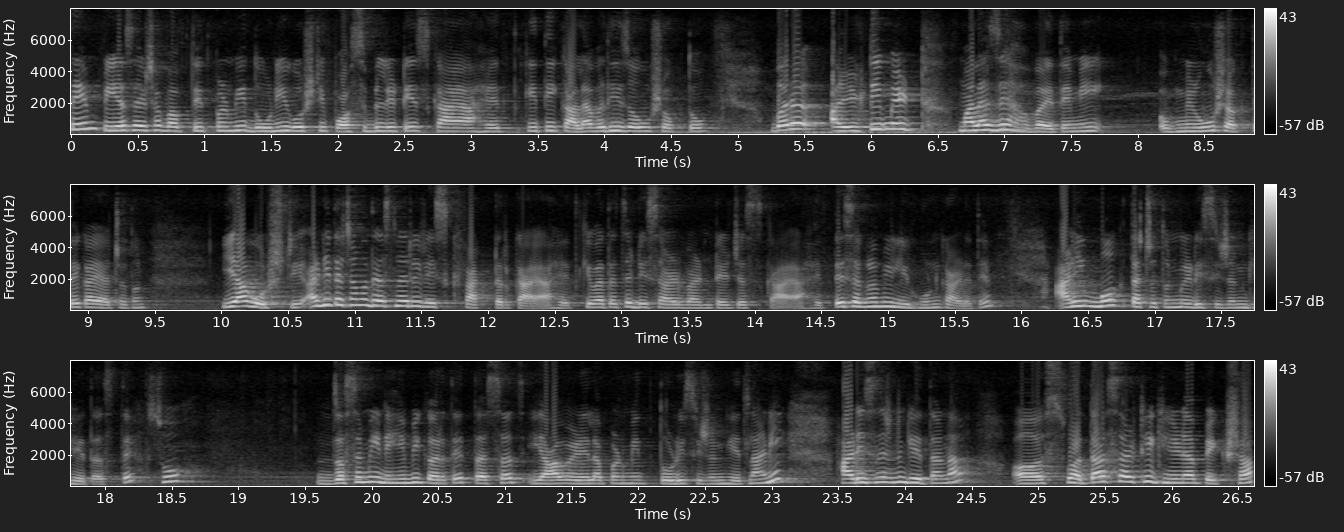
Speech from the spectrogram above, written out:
सेम पी एस आयच्या बाबतीत पण मी दोन्ही गोष्टी पॉसिबिलिटीज काय आहेत किती कालावधी जाऊ शकतो. बरं अल्टिमेट मला जे हवं आहे ते मी मिळवू शकते का याच्यातून? या गोष्टी. आणि त्याच्यामध्ये असणारे रिस्क फॅक्टर काय आहेत? किंवा त्याचे डिसएडव्हान्टेजेस काय आहेत? ते सगळं मी लिहून काढते. आणि मग त्याच्यातून मी डिसिजन घेत असते. सो जसं मी नेहमी करते तसंच या वेळेला पण मी तो डिसिजन घेतला. आणि हा डिसिजन घेताना स्वतःसाठी घेण्यापेक्षा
